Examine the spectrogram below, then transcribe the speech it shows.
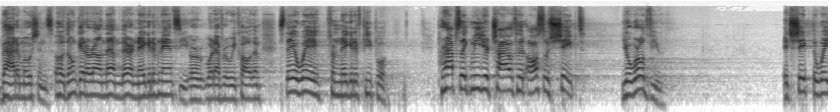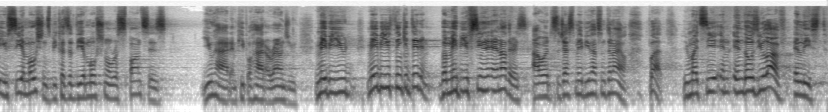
bad emotions. Oh, don't get around them. They're a negative Nancy or whatever we call them. Stay away from negative people. Perhaps, like me, your childhood also shaped your worldview. It shaped the way you see emotions because of the emotional responses you had and people had around you. maybe you maybe you think it didn't, but maybe you've seen it in others. I would suggest maybe you have some denial. But you might see it in, in those you love, at least.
